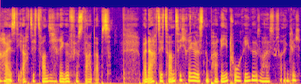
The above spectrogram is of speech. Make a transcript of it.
heißt die 80-20-Regel für Startups. Bei der 80-20-Regel ist eine Pareto-Regel, so heißt es eigentlich,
